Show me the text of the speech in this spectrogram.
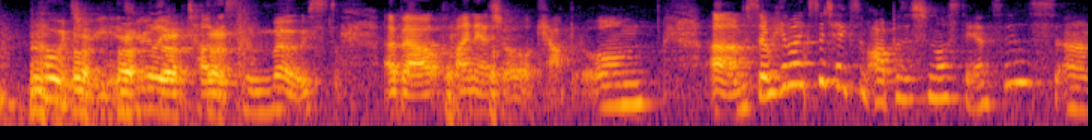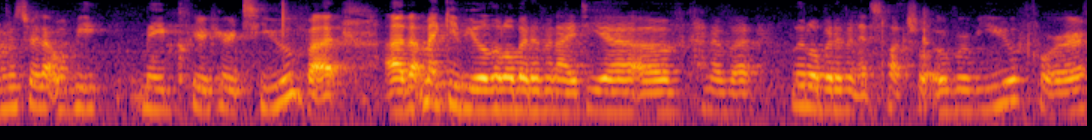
poetry is really what tells us the most about financial capital. Um, so he likes to take some oppositional stances. Um, I'm sure that will be made clear here too, but uh, that might give you a little bit of an idea of kind of a little bit of an intellectual overview for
